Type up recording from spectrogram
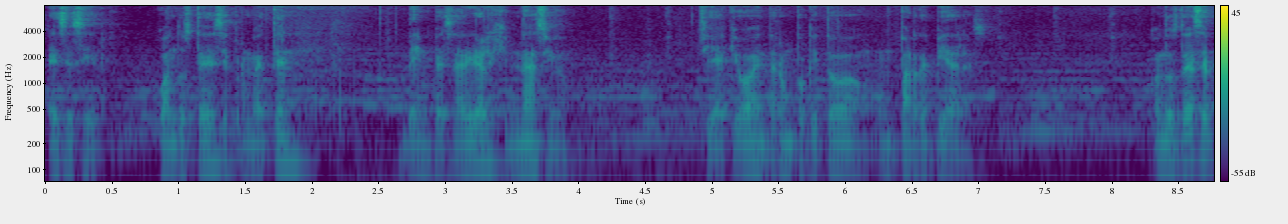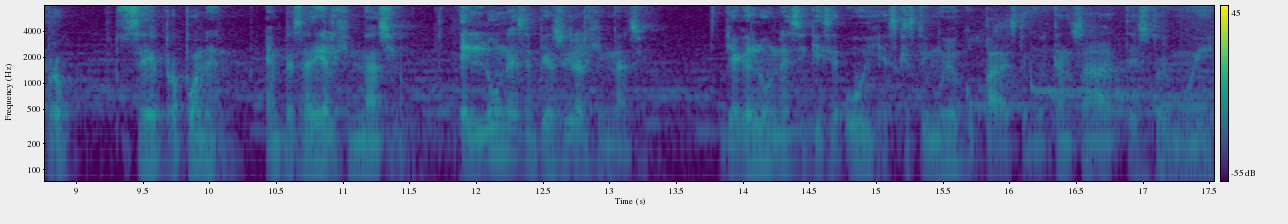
Es decir, cuando ustedes se prometen de empezar a ir al gimnasio, si aquí voy a aventar un poquito, un par de piedras. Cuando ustedes se, se proponen empezar a ir al gimnasio, el lunes empiezo a ir al gimnasio. Llega el lunes y que dice, uy, es que estoy muy ocupada, estoy muy cansada, estoy muy...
